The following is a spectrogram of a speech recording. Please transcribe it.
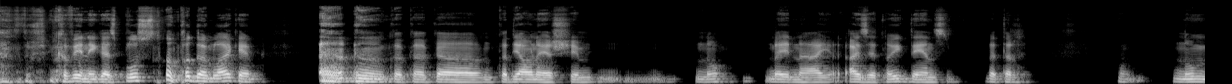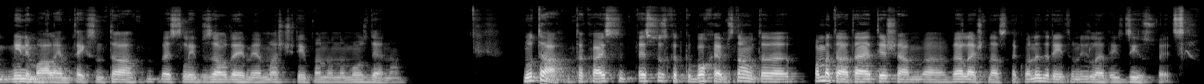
vienīgais pluss no padomu laikiem, ka, ka, ka, kad jaunieši nu, mēģināja aiziet no ikdienas, bet ar nu, minimāliem teiksim, tā, veselības zaudējumiem, atšķirībā no, no mūsdienām. Nu tā, tā kā es, es uzskatu, ka bohēmas nav, tad pamatā tā ir tiešām vēlēšanās neko nedarīt un izlaidīgs dzīvesveids.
